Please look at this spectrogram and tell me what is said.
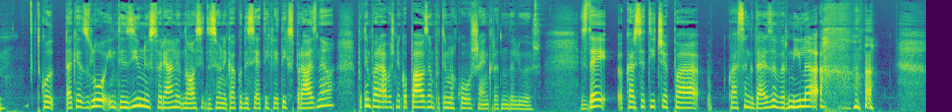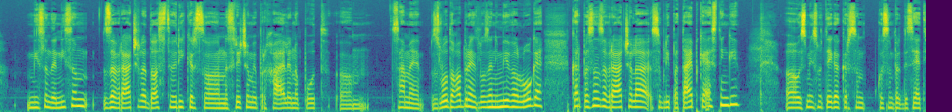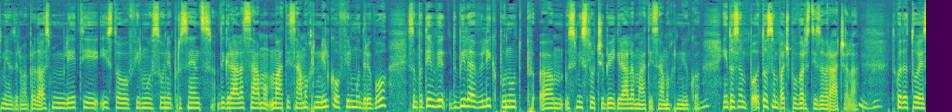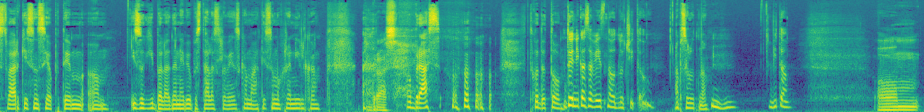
tako, zelo intenzivni ustvarjalni odnosi, da se v nekako desetih letih spraznejo, potem pa rabiš neko pauzo in potem lahko še enkrat nadaljuješ. Zdaj, kar se tiče pa, kaj sem kdaj zavrnila. mislim, da nisem zavračala dosta stvari, ker so na srečo mi prihajale na pot um, same zelo dobre in zelo zanimive vloge. Kar pa sem zavračala, so bili pa typecastingi. Uh, v smislu tega, ker sem, ko sem pred desetimi oziroma pred osmimi leti isto v filmu Sonja Prosenc odigrala samo, mati samo hranilko v filmu Drevo, sem potem ve, dobila veliko ponudb um, v smislu, če bi igrala mati samo hranilko. Uh mhm. -huh. In to sem, to sem pač po vrsti zavračala. Uh mhm. -huh. Tako da to je stvar, ki sem se jo potem. Um, izogibala, da ne bi postala slovenska mati, samo hranilka. Obraz. Obraz. Tako da to. To je neka zavestna odločitev. Absolutno. Uh -huh. Vito. Um,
